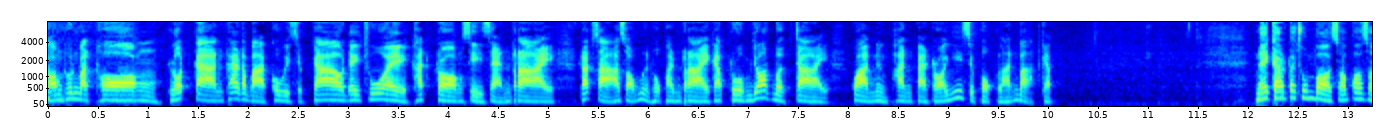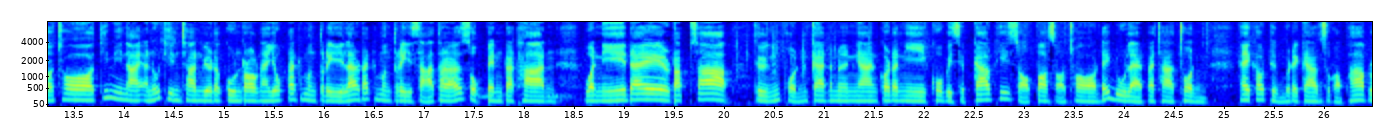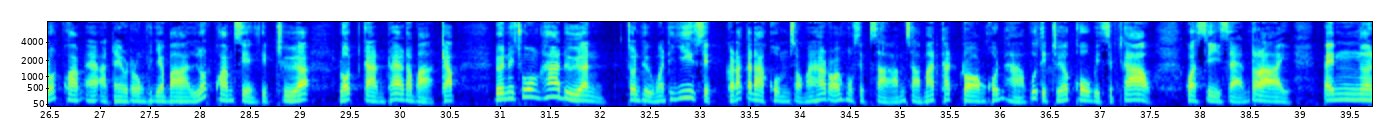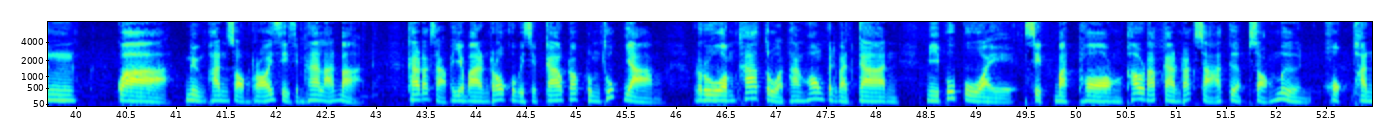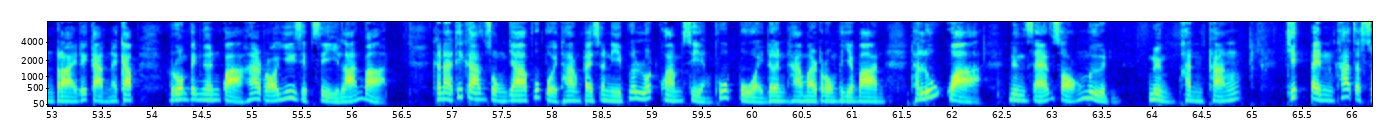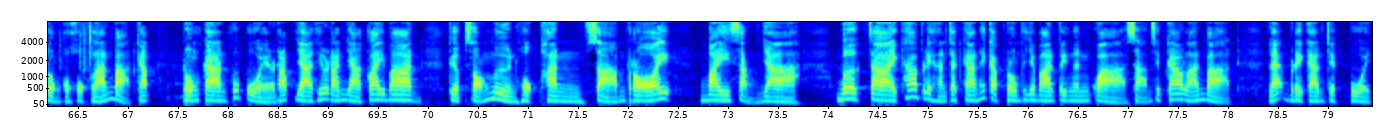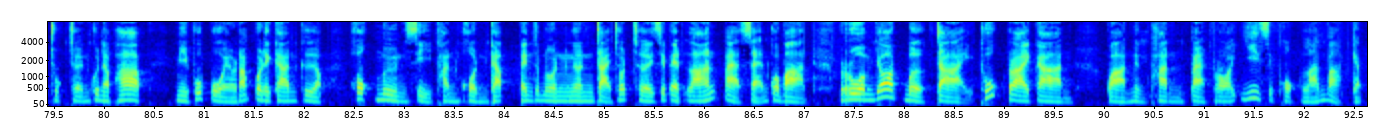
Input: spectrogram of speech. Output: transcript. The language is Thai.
กองทุนบัตรทองลดการแพร่ระบาดโควิด -19 ได้ช่วยคัดกรอง 400,000 ราย รักษา 26,000 รายครับ รวมยอดเบิกจ่ายกว่า 1,826 ล้านบาทครับ ในการประชุมบอร์ด สปสช ที่มีนายอนุทินชาญวีรกูลรองนายกรัฐมนตรี และรัฐมนตรีสาธารณสุขเป็นประธาน วันนี้ได้รับทราบถึงผลการดำเนินงานกรณีโควิด -19 ที่ สปสช ได้ดูแลประชาชน ให้เข้าถึงบริการสุขภาพ ลดความแออัดในโรงพยาบาล ลดความเสี่ยงติดเชื้อ ลดการแพร่ระบาดครับ โดยในช่วง 5 เดือนจนถึงวันที่ 20 กรกฎาคม 2563 สามารถคัดกรองค้นหาผู้ติดเชื้อโควิด -19 กว่า 400,000 ราย เป็นเงิน กว่า 1,245 ล้านบาท ค่ารักษาพยาบาลโรคโควิด -19 ครอบคลุมทุกอย่าง รวมค่าตรวจทางห้องปฏิบัติการ มีผู้ป่วยสิทธิ์บัตรทองเข้ารับการรักษาเกือบ 26,000 รายด้วยกันนะครับ รวมเป็นเงินกว่า 524 ล้านบาทขณะที่การส่งยาผู้ป่วยทางไปรษณีย์เพื่อลดความเสี่ยงผู้ป่วยเดินทางมาโรงพยาบาล ทะลุกว่า 121,000 ครั้ง คิดเป็นค่าจัดส่งกว่า 6 ล้านบาทครับ โครงการผู้ป่วยรับยาที่ร้านยาใกล้บ้านเกือบ 26,300 ใบสั่งยา เบิกจ่ายค่าบริหารจัดการให้กับโรงพยาบาลเป็นเงินกว่า 39 ล้านบาท และบริการเจ็บป่วยฉุกเฉินคุณภาพ มีผู้ป่วยรับบริการเกือบ 64,000 คนครับ เป็นจำนวนเงินจ่ายชดเชย 11 ล้าน8แสนกว่าบาท รวมยอดเบิกจ่ายทุกรายการกว่า 1,826 ล้านบาทครับ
